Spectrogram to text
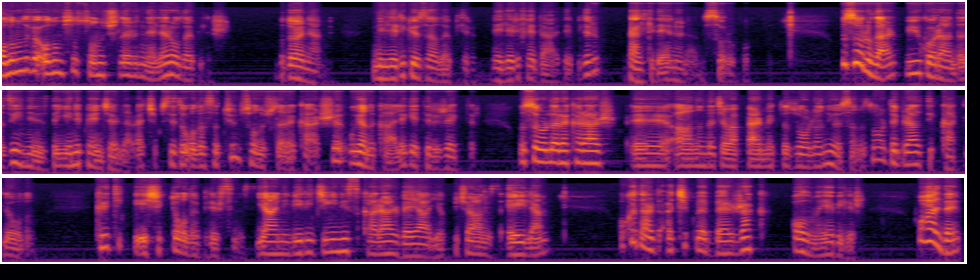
Olumlu ve olumsuz sonuçları neler olabilir? Bu da önemli. Neleri göze alabilirim? Neleri feda edebilirim? Belki de en önemli soru bu. Bu sorular büyük oranda zihninizde yeni pencereler açıp sizi olası tüm sonuçlara karşı uyanık hale getirecektir. Bu sorulara karar e, anında cevap vermekte zorlanıyorsanız orada biraz dikkatli olun. Kritik bir eşikte olabilirsiniz. Yani vereceğiniz karar veya yapacağınız eylem o kadar da açık ve berrak olmayabilir. Bu halde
